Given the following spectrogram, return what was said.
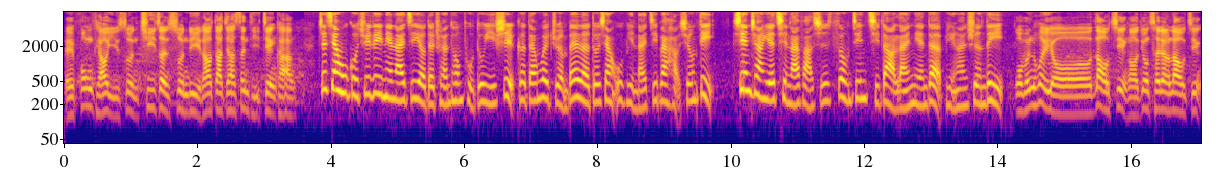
诶风调雨顺、区政顺利，然后大家身体健康。这项五谷区历年来既有的传统普渡仪式，各单位准备了多项物品来祭拜好兄弟。现场也请来法师诵经祈祷来年的平安顺利。我们会有绕境哦，用车辆绕境，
